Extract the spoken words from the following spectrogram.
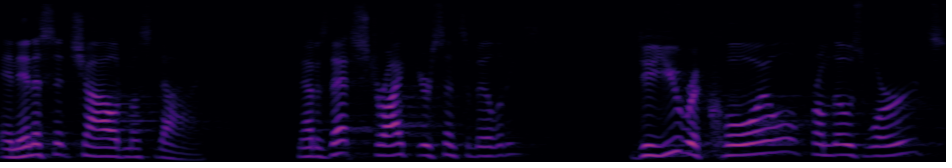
An innocent child must die. Now, does that strike your sensibilities? Do you recoil from those words?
